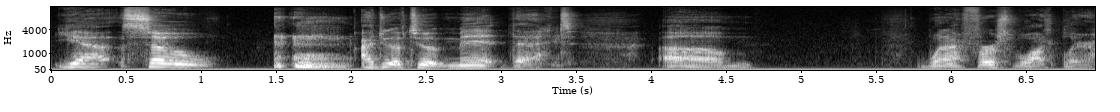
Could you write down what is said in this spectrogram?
Yeah, so I do have to admit that um, when I first watched Blair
